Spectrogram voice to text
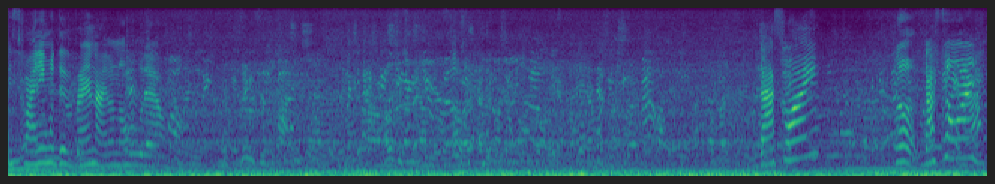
He's fighting with his friend. I don't know who the hell. That's why. Look, that's the orange.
